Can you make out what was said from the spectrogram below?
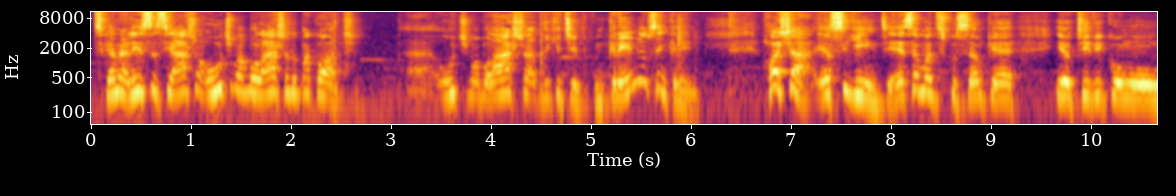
Psicanalistas se acham a última bolacha do pacote última bolacha de que tipo? Com creme ou sem creme? Rocha, é o seguinte, essa é uma discussão que é, eu tive com um,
